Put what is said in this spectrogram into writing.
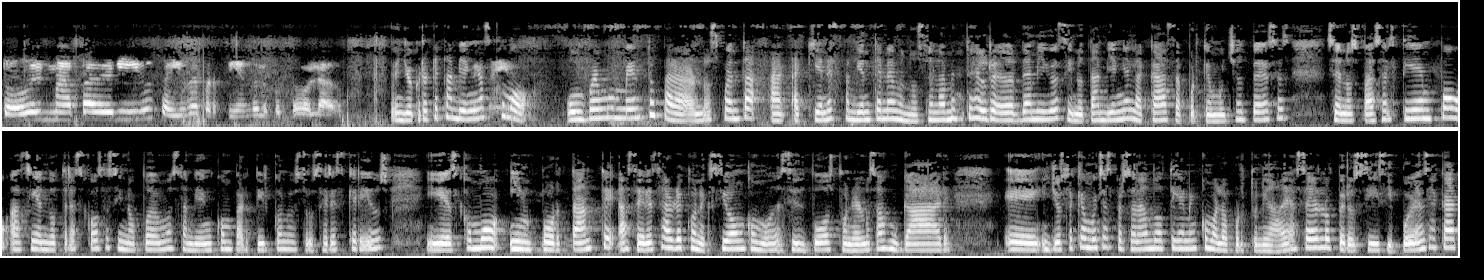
todo el mapa de virus ahí repartiéndolo por todos lados. Pues yo creo que también es como un buen momento para darnos cuenta a, a, quienes también tenemos, no solamente alrededor de amigos, sino también en la casa, porque muchas veces se nos pasa el tiempo haciendo otras cosas y no podemos también compartir con nuestros seres queridos. Y es como importante hacer esa reconexión, como decís vos, ponernos a jugar, eh, y yo sé que muchas personas no tienen como la oportunidad de hacerlo, pero sí, sí pueden sacar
